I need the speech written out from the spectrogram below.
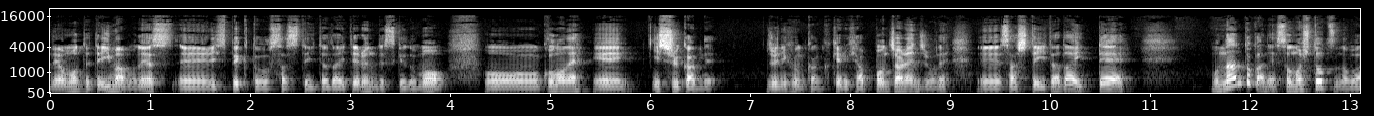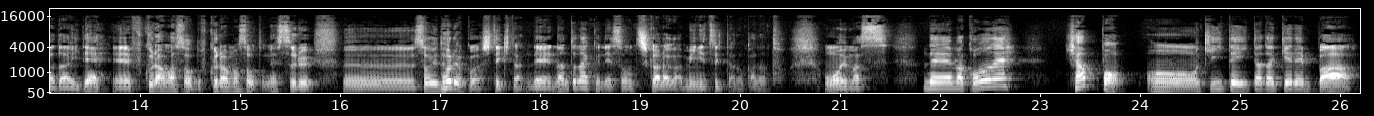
で、思ってて今もね、えー、リスペクトさせていただいてるんですけども、おこのね、えー、1週間で12分間かける100本チャレンジをね、えー、させていただいて、もうなんとかね、その一つの話題で、えー、膨らまそうと膨らまそうとね、するうー、そういう努力はしてきたんで、なんとなくね、その力が身についたのかなと思います。で、まあ、このね、100本、聞いていただければ、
